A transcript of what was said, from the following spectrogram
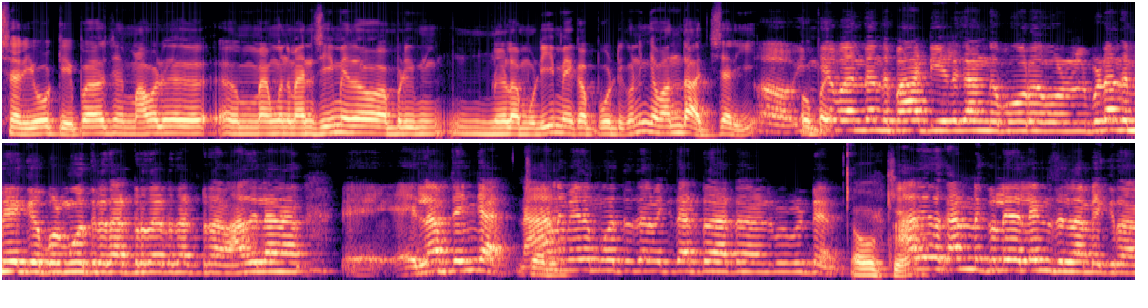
சரி ஓகே இப்போ அவள் உங்கள் மனசையும் ஏதோ அப்படி நீள முடி மேக்கப் போட்டுக்கொண்டு இங்கே வந்தாச்சு சரி. இங்க வந்து அந்த பாட்டிகளுக்கு அங்க போற விட அந்த மேக்கப் முகத்துல தட்டு தட்டு தட்டுறான். அதுல நான் எ- எல்லாம் செஞ்சேன் நானுமே முகத்தை வச்சு தட்டு தட்டு விட்டேன் ஓகே அது கண்ணுக்குள்ளே லென்ஸ் எல்லாம் வைக்கிறான்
